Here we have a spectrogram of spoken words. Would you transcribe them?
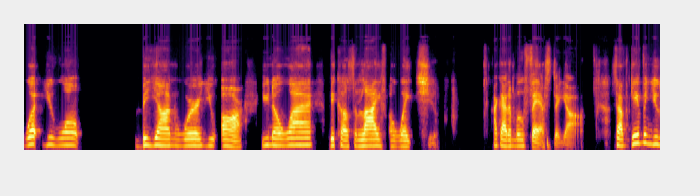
what you want beyond where you are. You know why? Because life awaits you. I got to move faster, y'all. So I've given you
